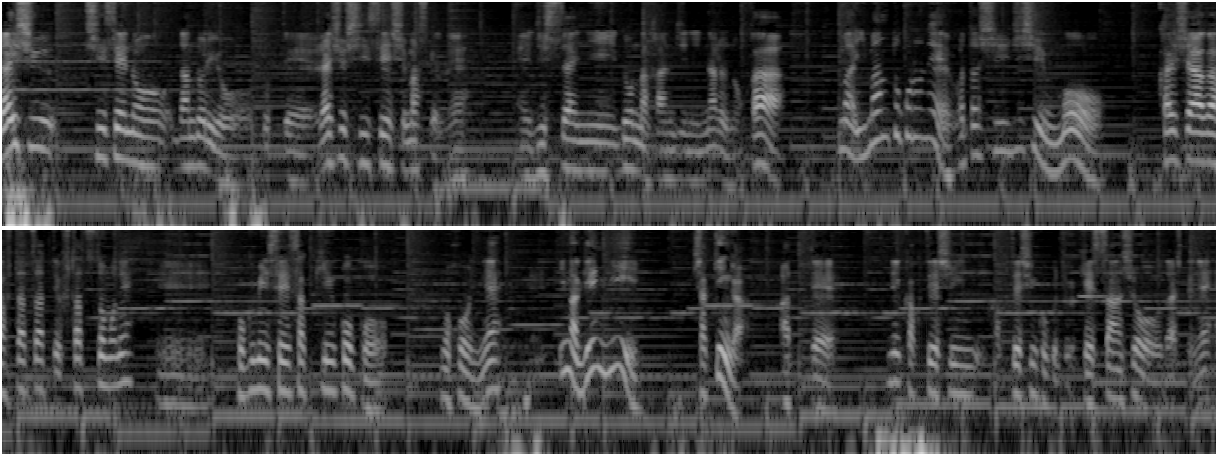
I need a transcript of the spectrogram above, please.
来週申請の段取りを取って、来週申請しますけどね、実際にどんな感じになるのか、まあ今のところね、私自身も会社が2つあって、2つともね、えー、国民政策金融高校の方にね、今現に借金があって、で、確定申、確定申告というか決算書を出してね、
